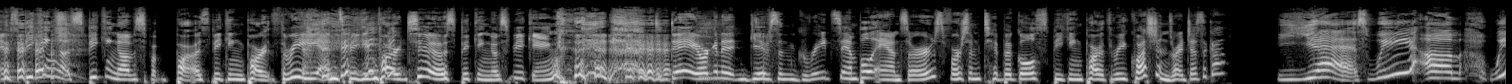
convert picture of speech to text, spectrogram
And speaking of, speaking of sp- par- speaking part three and speaking part two, speaking of speaking, today we're going to give some great sample answers for some typical speaking part three questions, right, Jessica? Yes, we um we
